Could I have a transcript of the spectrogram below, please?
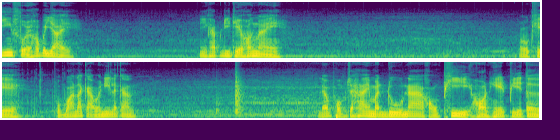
ยิ่งสวยเข้าไปใหญ่ นี่ครับ ดีเทลข้างใน โอเค ผมวางหน้ากากไว้นี่แล้วกัน แล้วผมจะให้มันดูหน้าของพี่ Hornhead Predator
